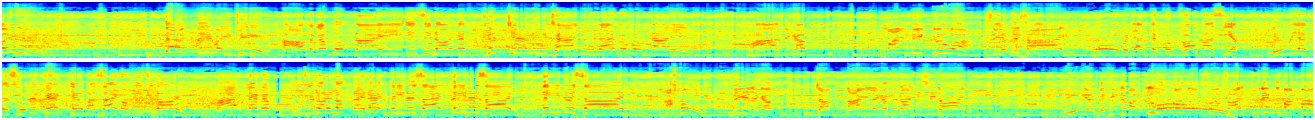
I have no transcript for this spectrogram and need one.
ตีแดงตีไปอีก ทีเอาละครับวงในอินซีน้อยนั้นขึ้นชื่อลือชาอยู่แล้วครับวงในมาสิครับ ไม่มีกลัวเสียบด้วยซ้าย โอ้พยายามจะกดคอมาเสียบหลิวพยายามจะสวนด้วยแข้งเจอหมัดซ้ายของอินซีน้อยมาอีกแล้วครับอินซีน้อยล็อกในได้ตีด้วยซ้ายตีด้วยซ้ายตีด้วยซ้ายเอ้านี่แหละครับ จับในเลยครับทางด้านอินซีน้อยหลิวพยายามจะทิ้งด้วยหมัดลวงมาเดินสวนซ้ายทิ้งด้วยหมัดมา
